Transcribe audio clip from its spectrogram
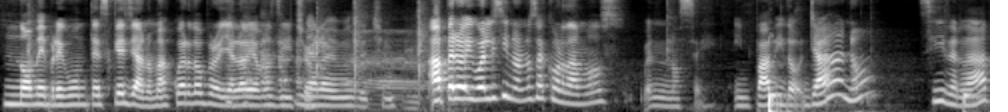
No me preguntes que ya no me acuerdo, pero ya lo habíamos dicho. Ya lo habíamos dicho. Ah, pero igual y si no nos acordamos, no sé. Impávido. Ya, ¿no? Sí, ¿verdad?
